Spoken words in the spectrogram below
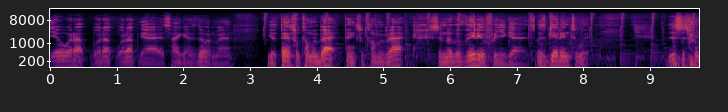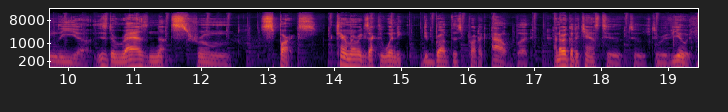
Yo, what up? What up? What up, guys? How you guys doing, man? Yo, thanks for coming back. Thanks for coming back. It's another video for you guys. Let's get into it. This is from the uh, this is the RazNuts from Sparkxx. I can't remember exactly when they, they brought this product out, but I never got a chance to to to review it.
